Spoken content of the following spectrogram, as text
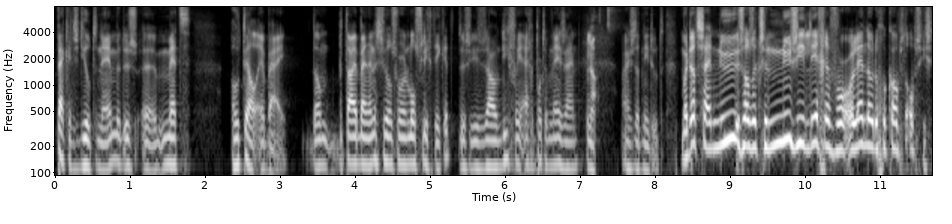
package deal te nemen. Dus met hotel erbij. Dan betaal je bijna net zoveel voor een los vliegticket. Dus je zou niet van je eigen portemonnee zijn Ja. als je dat niet doet. Maar dat zijn nu, zoals ik ze nu zie liggen voor Orlando, de goedkoopste opties.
